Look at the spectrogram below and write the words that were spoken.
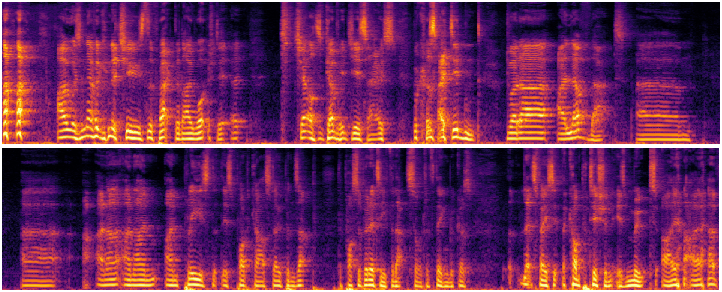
I was never going to choose the fact that I watched it at Charles Gubbage's house because I didn't. But uh, I love that, um, uh, and I, and I'm I'm pleased that this podcast opens up the possibility for that sort of thing because let's face it, the competition is moot. I, I have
